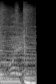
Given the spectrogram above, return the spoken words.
been waiting.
